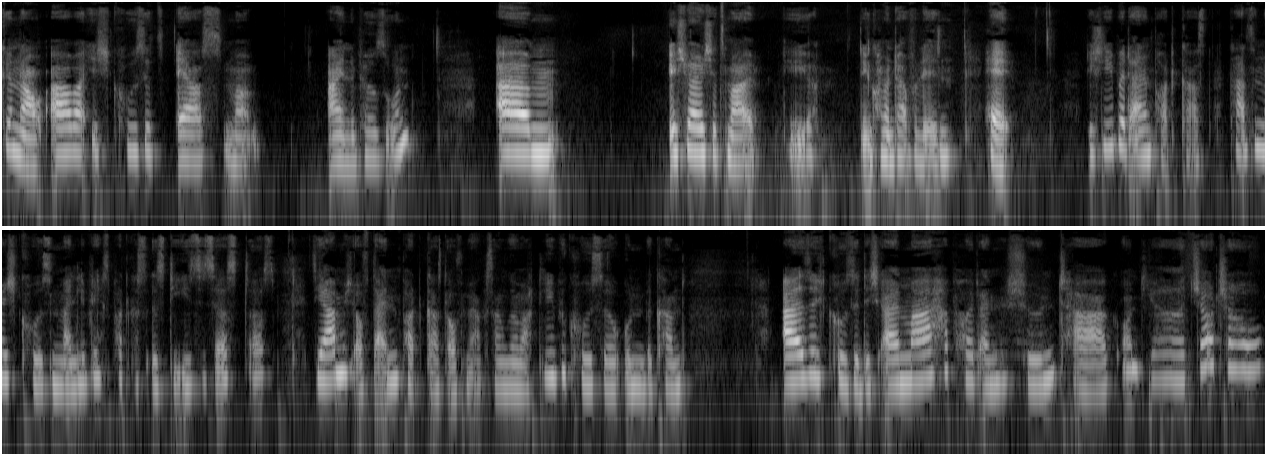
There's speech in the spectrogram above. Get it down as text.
Genau, aber ich grüße jetzt erstmal eine Person. Ähm, ich werde euch jetzt mal die, den Kommentar vorlesen. Hey, ich liebe deinen Podcast. Kannst du mich grüßen? Mein Lieblingspodcast ist die Easy Sisters. Sie haben mich auf deinen Podcast aufmerksam gemacht. Liebe Grüße, unbekannt. Also, ich grüße dich einmal. Hab heute einen schönen Tag und ja, ciao, ciao.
